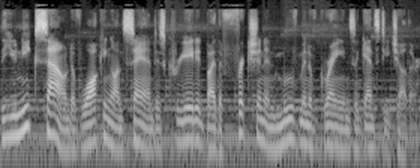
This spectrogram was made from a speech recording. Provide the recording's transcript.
The unique sound of walking on sand is created by the friction and movement of grains against each other,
